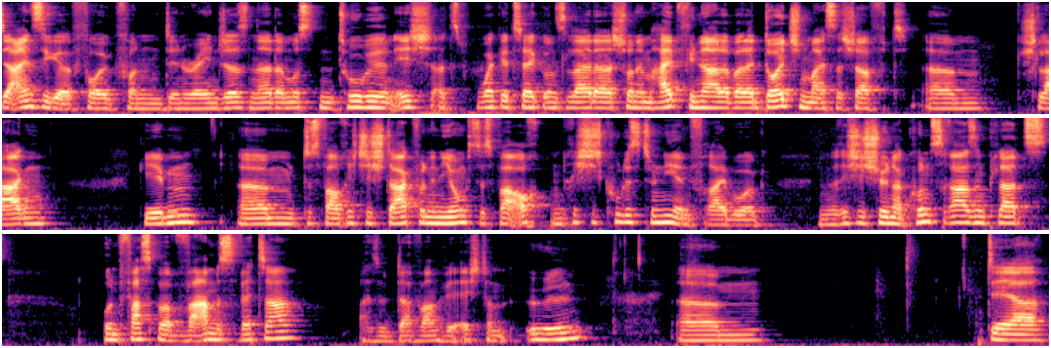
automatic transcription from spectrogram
der einzige Erfolg von den Rangers. Ne? Da mussten Tobi und ich als Wack Attack uns leider schon im Halbfinale bei der deutschen Meisterschaft ähm, geschlagen geben. Ähm, das war auch richtig stark von den Jungs. Das war auch ein richtig cooles Turnier in Freiburg. Ein richtig schöner Kunstrasenplatz, unfassbar warmes Wetter. Also da waren wir echt am Ölen. Ähm, der,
